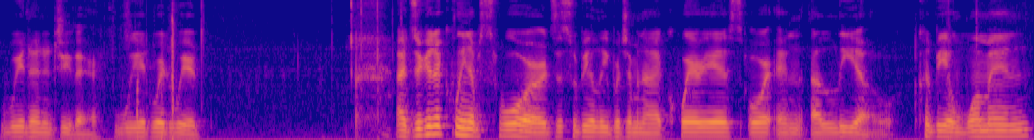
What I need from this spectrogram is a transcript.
Weird energy there. Weird, weird, weird. I do get a Queen of Swords. This would be a Libra, Gemini, Aquarius, or an a Leo. Could be a woman.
